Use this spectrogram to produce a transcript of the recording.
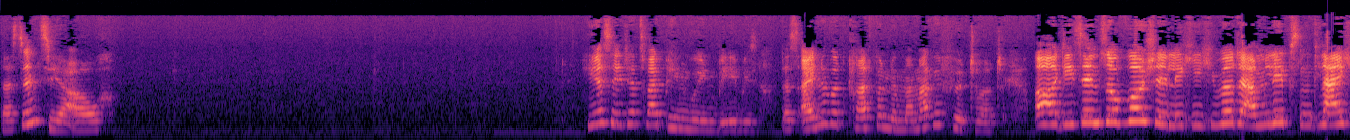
Das sind sie ja auch. Hier seht ihr zwei Pinguinbabys. Das eine wird gerade von der Mama gefüttert. Oh, die sind so wuschelig. Ich würde am liebsten gleich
